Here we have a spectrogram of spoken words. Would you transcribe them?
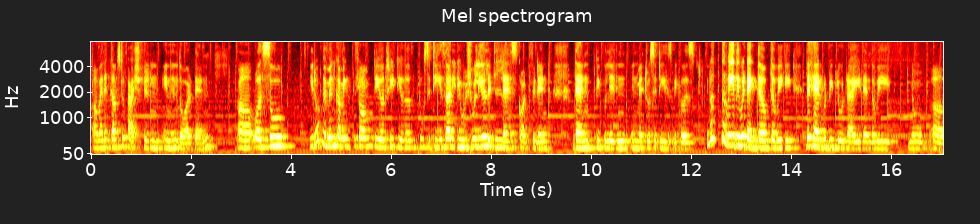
uh, when it comes to fashion in Indore. Then uh, also you know women coming from tier 3 tier 2 cities are usually a little less confident than people in in metro cities because you know the way they were decked up the way the hair would be blow dried and the way you know uh,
